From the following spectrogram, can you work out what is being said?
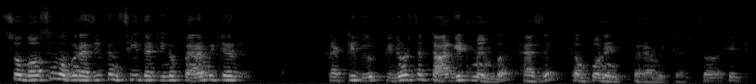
So bouncing over as you can see that you know parameter attribute denotes the target member as a component parameter. So it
